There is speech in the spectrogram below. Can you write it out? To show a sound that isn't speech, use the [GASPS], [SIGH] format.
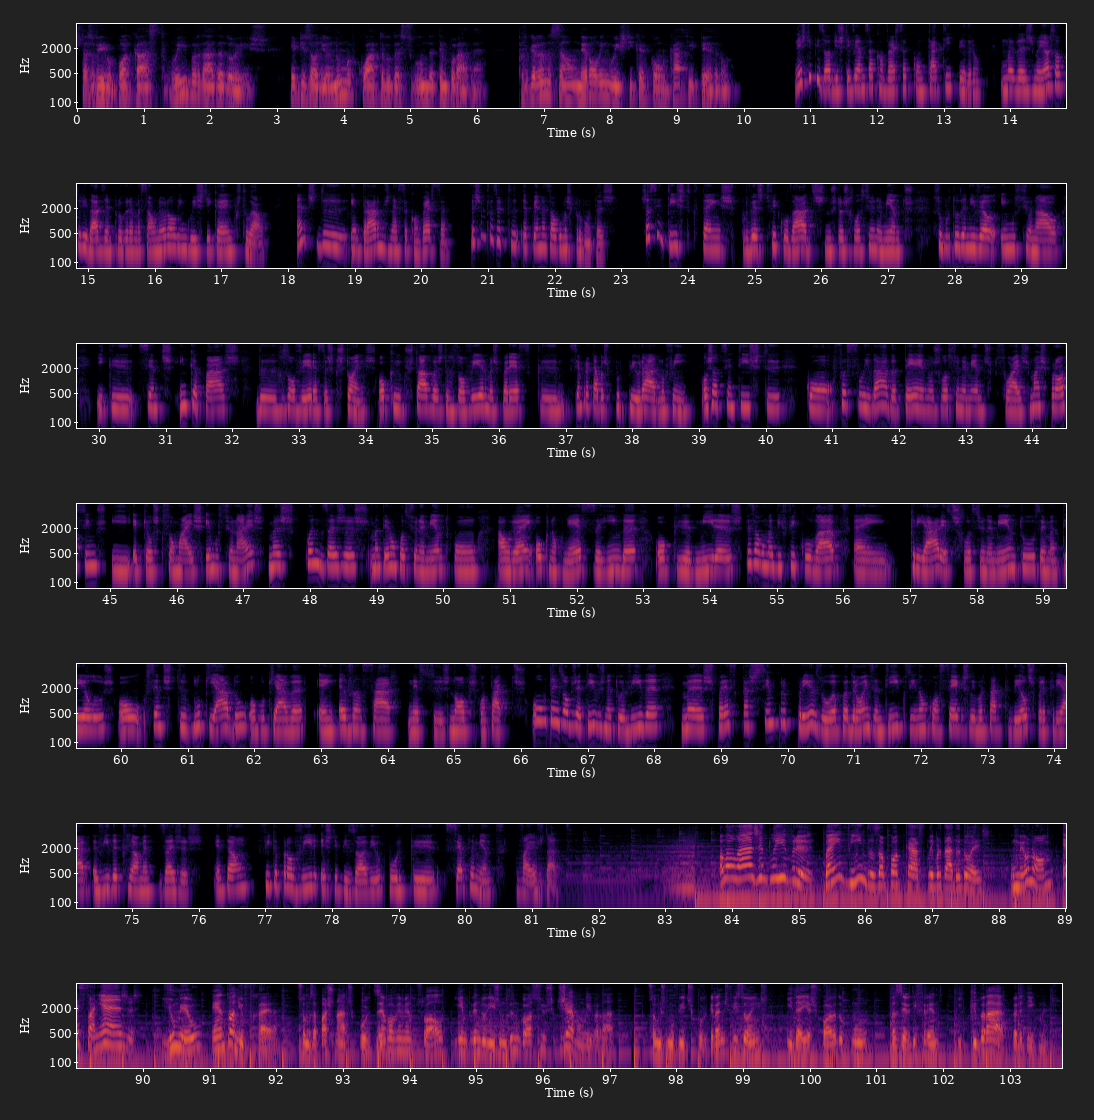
Estás a ouvir o podcast Liberdade a 2, episódio número 4 da segunda temporada. Programação Neurolinguística com Cathy Pedro. Neste episódio estivemos à conversa com Cathy Pedro, uma das maiores autoridades em programação neurolinguística em Portugal. Antes de entrarmos nessa conversa, deixa-me fazer-te apenas algumas perguntas. Já sentiste que tens, por vezes, dificuldades nos teus relacionamentos, sobretudo a nível emocional, e que te sentes incapaz de resolver essas questões? Ou que gostavas de resolver, mas parece que sempre acabas por piorar no fim? Ou já te sentiste com facilidade até nos relacionamentos pessoais mais próximos e aqueles que são mais emocionais, mas quando desejas manter um relacionamento com alguém ou que não conheces ainda ou que admiras, tens alguma dificuldade em criar esses relacionamentos, em mantê-los, ou sentes-te bloqueado ou bloqueada em avançar nesses novos contactos? Ou tens objetivos na tua vida mas parece que estás sempre preso a padrões antigos e não consegues libertar-te deles para criar a vida que realmente desejas. Então, fica para ouvir este episódio porque certamente vai ajudar-te. Olá, olá, gente livre! Bem-vindos ao podcast Liberdade a 2. O meu nome é Sónia Anjos. E o meu é António Ferreira. Somos apaixonados por desenvolvimento pessoal e empreendedorismo de negócios que geram liberdade. Somos movidos por grandes visões, ideias fora do comum, fazer diferente e quebrar paradigmas.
